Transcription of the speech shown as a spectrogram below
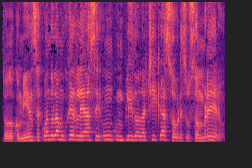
Todo comienza cuando la mujer le hace un cumplido a la chica sobre su sombrero.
